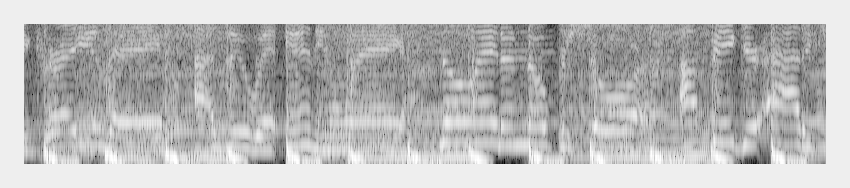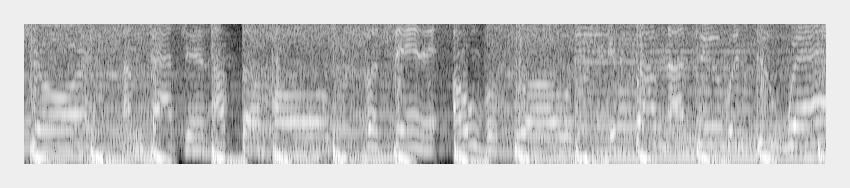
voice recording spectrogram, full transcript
be crazy. I do it anyway. No way to know for sure. I figure out a cure. I'm patching up the holes But then it overflows. If I'm not doing too well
